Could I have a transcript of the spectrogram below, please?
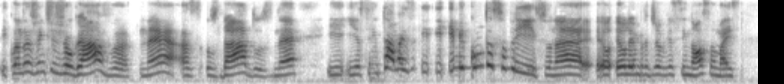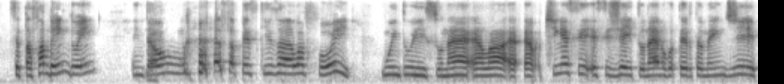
E quando a gente jogava, né, as, os dados, né, e, e, assim, tá, mas e, e, me conta sobre isso, né? Eu, eu lembro de ouvir assim, nossa, mas você tá sabendo, hein? Então, essa pesquisa, ela foi muito isso, né? Ela, ela, é, tinha esse, esse jeito, né, no roteiro também de,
